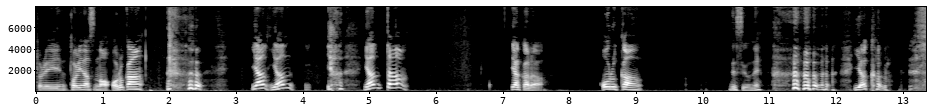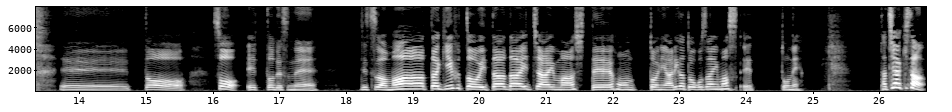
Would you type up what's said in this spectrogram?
鳥、鳥夏のオルカン。やん、やん、や、やんたん、やから、オルカン、ですよね。やから。えーっと、そう、えっとですね、実はまたギフトをいただいちゃいまして、本当にありがとうございます。えっとね、立ちあきさん。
